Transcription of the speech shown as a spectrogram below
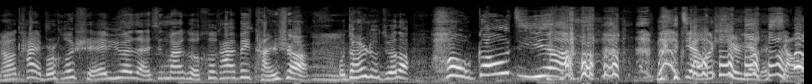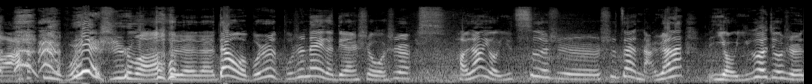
然后她也不是和谁约在星巴克喝咖啡谈事儿。我当时就觉得好高级呀，没见过世面的小娃，你不是也？是吗？对对对，但我不是不是那个电视，我是，好像有一次是是在哪儿？原来有一个就是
